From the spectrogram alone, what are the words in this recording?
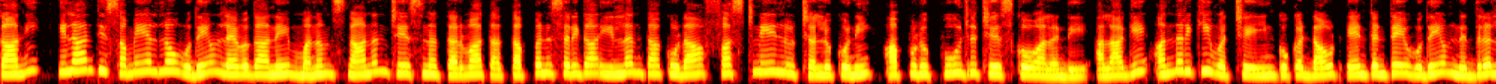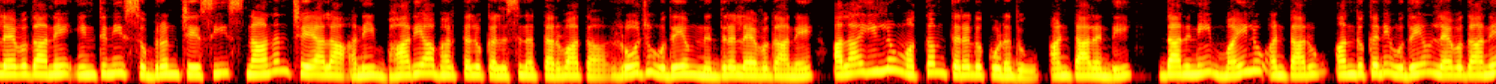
కానీ ఇలాంటి సమయంలో ఉదయం లేవగానే మనం స్నానం చేసిన తర్వాత తప్పనిసరిగా ఇల్లంతా కూడా ఫస్ట్ నీళ్ళు చల్లుకొని అప్పుడు పూజ చేసుకోవాలండి. అలాగే అందరికీ వచ్చే ఇంకొక డౌట్ ఏంటంటే ఉదయం నిద్ర లేవగానే ఇంటిని శుభ్రం చేసి స్నానం చేయాలా అని భార్యాభర్తలు కలిసిన తర్వాత రోజు ఉదయం నిద్ర లేవగానే అలా ఇల్లు మొత్తం తిరగకూడదు అంటారండి. దానిని మైలు అంటారు. అందుకని ఉదయం లేవగానే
